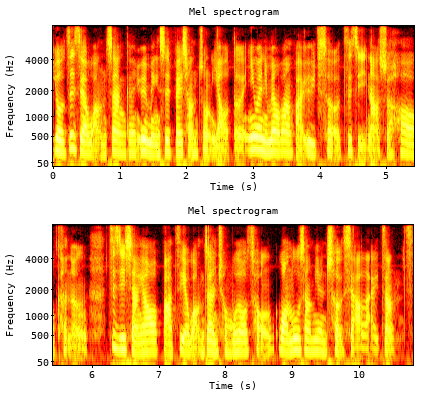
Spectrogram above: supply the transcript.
有自己的网站跟域名是非常重要的，因为你没有办法预测自己哪时候可能自己想要把自己的网站全部都从网络上面撤下来，这样子。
